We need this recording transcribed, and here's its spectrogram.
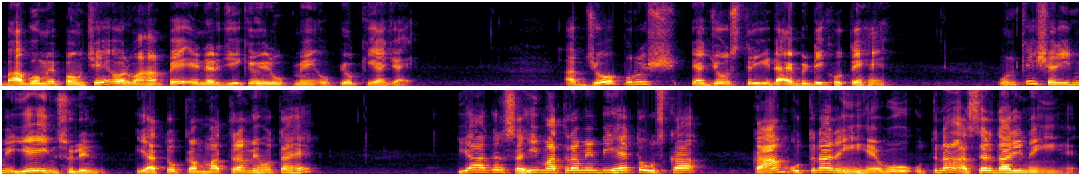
भागों में पहुँचे और वहाँ पे एनर्जी के रूप में उपयोग किया जाए। अब जो पुरुष या जो स्त्री डायबिटिक होते हैं, उनके शरीर में ये इंसुलिन या तो कम मात्रा में होता है, या अगर सही मात्रा में भी है तो उसका काम उतना नहीं है, वो उतना असरदारी नहीं है।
